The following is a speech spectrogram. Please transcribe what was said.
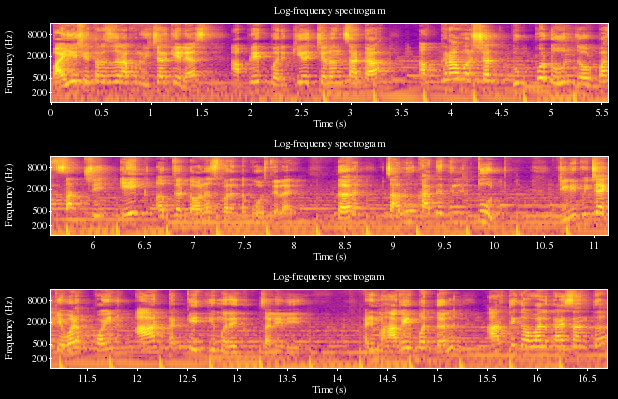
बाह्य क्षेत्राचा जर आपण विचार केल्यास आपले परकीय चलन साठा अकरा वर्षात दुप्पट होऊन जवळपास सातशे एक अब्ज डॉलर्स पर्यंत पोहोचलेला आहे. तर चालू खात्यातील तूट जीडीपीच्या केवळ पॉईंट आठ टक्के इतकी मर्यादित झालेली आहे. आणि महागाईबद्दल आर्थिक अहवाल काय सांगतं?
